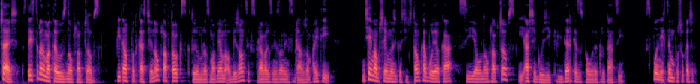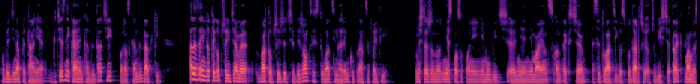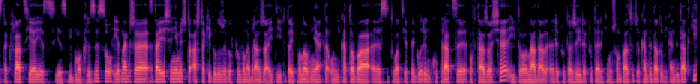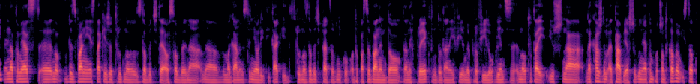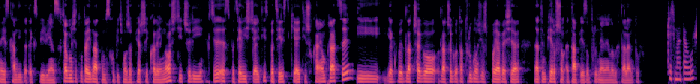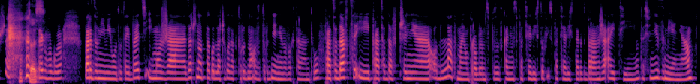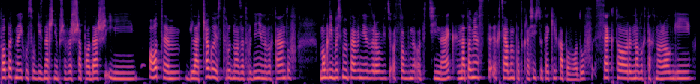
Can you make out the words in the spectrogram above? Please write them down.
Cześć, z tej strony Mateusz z NoFluff Jobs. Witam w podcaście NoFluff Talks, w którym rozmawiamy o bieżących sprawach związanych z branżą IT. Dzisiaj mam przyjemność gościć Tomka Bujoka, CEO NoFluff Jobs i Asię Guzik, liderkę zespołu rekrutacji. Wspólnie chcemy poszukać odpowiedzi na pytanie, gdzie znikają kandydaci oraz kandydatki. Ale zanim do tego przejdziemy, warto przyjrzeć się bieżącej sytuacji na rynku pracy w IT. Myślę, że no nie sposób o niej nie mówić, e, nie, nie mając w kontekście sytuacji gospodarczej oczywiście, tak? Mamy stagflację, jest, jest widmo kryzysu, jednakże zdaje się nie mieć to aż takiego dużego wpływu na branżę IT. Tutaj ponownie ta unikatowa e, sytuacja tego rynku pracy powtarza się i to nadal rekruterzy i rekruterki muszą walczyć o kandydatów i kandydatki. Natomiast e, no, wyzwanie jest takie, że trudno zdobyć te osoby na, na wymaganym seniority, tak? I trudno zdobyć pracowników o dopasowanym do danych projektów, do danej firmy profilu, więc no tutaj już na, na każdym etapie, a szczególnie na tym początkowym, istotny jest candidate experience. Chciałbym się tutaj na tym skupić może w pierwszej kolejności, czyli gdzie specjaliści IT, specjalistki IT szukają pracy i jakby dlaczego, dlaczego ta trudność już pojawia się na tym pierwszym etapie zatrudniania nowych talentów. Cześć Mateusz. Cześć. tak w ogóle. Bardzo mi miło tutaj być i może zacznę od tego, dlaczego tak trudno o zatrudnienie nowych talentów. Pracodawcy i pracodawczynie od lat mają problem z pozyskaniem specjalistów i specjalistek z branży IT. To się nie zmienia. Popyt na ich usługi znacznie przewyższa podaż i o tym, dlaczego jest trudno o zatrudnienie nowych talentów, Moglibyśmy pewnie zrobić osobny odcinek. Natomiast chciałabym podkreślić tutaj kilka powodów. Sektor nowych technologii,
